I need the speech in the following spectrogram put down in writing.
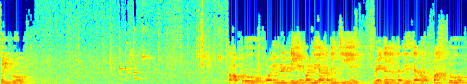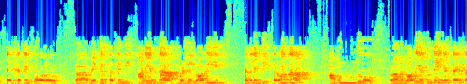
సో ఇప్పుడు సో అప్పుడు వాళ్ళు ఇమీడియట్లీ మళ్ళీ అక్కడి నుంచి వెహికల్ తరలించారు. ఫస్ట్ టెన్ థర్టీన్కు వాళ్ళు వెహికల్ తరలింది. ఆయన వెనక మళ్ళీ లారీ కదిలింది తర్వాత ముందు ముందు లారీ అవుతుంటే వెనక వెనక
